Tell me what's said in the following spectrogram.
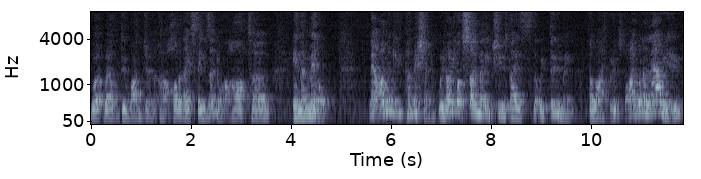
work well to do one during the kind of holiday season or the half term in the middle. Now, I'm going to give you permission. We've only got so many Tuesdays that we do meet for life groups, but I will allow you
